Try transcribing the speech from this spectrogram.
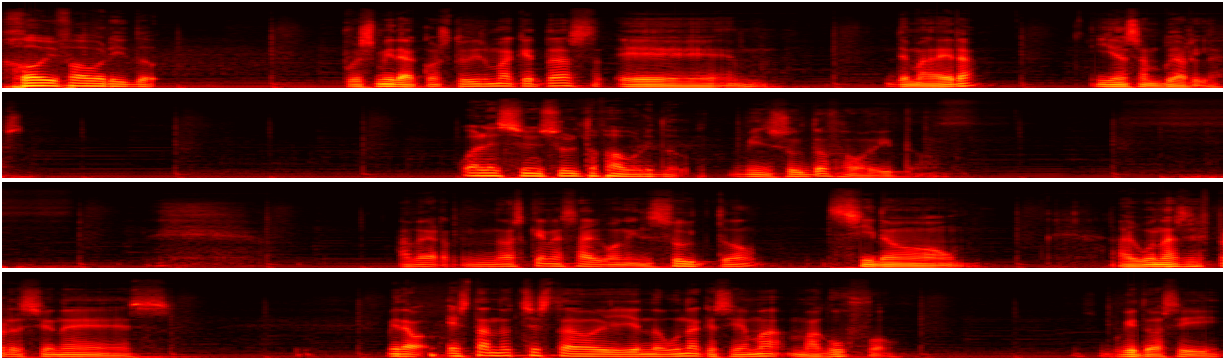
Hobby favorito. Pues mira, construir maquetas eh, de madera y ensamblarlas. ¿Cuál es su insulto favorito? Mi insulto favorito. A ver, no es que me salga un insulto, sino algunas expresiones. Mira, esta noche he estado leyendo una que se llama magufo. Es un poquito así.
